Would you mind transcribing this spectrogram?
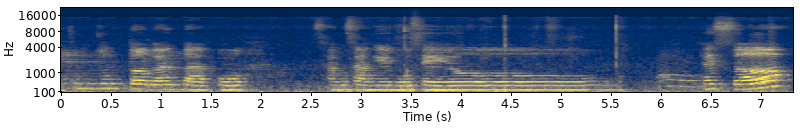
둥둥 떠간다고 상상해 보세요. 했어?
